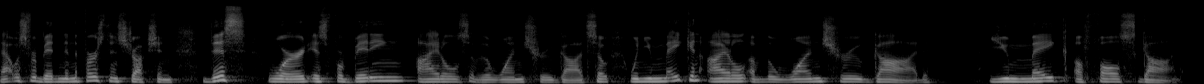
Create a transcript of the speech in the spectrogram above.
That was forbidden in the first instruction. This word is forbidding idols of the one true God. So when you make an idol of the one true God, you make a false God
